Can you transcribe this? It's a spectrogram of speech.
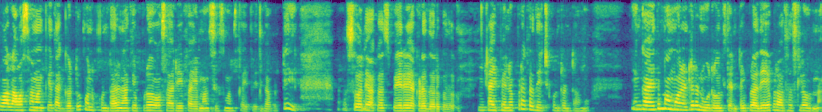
వాళ్ళ అవసరానికి తగ్గట్టు కొనుక్కుంటారు. నాకు ఎప్పుడో ఒకసారి ఫైవ్ మంత్స్ సిక్స్ మంత్స్కి అయిపోయింది కాబట్టి సో నాకు స్పేర్ ఎక్కడ దొరకదు. ఇంకా అయిపోయినప్పుడు అక్కడ తెచ్చుకుంటుంటాము. ఇంకా అయితే మా అమ్మ ఇంట్లో రెండు మూడు రోజులు తింటాం. ఇప్పుడు అదే ప్రాసెస్లో ఉన్నా.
